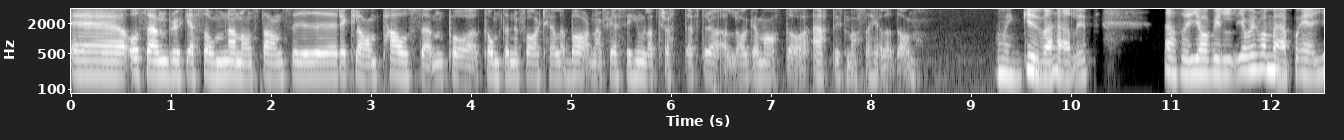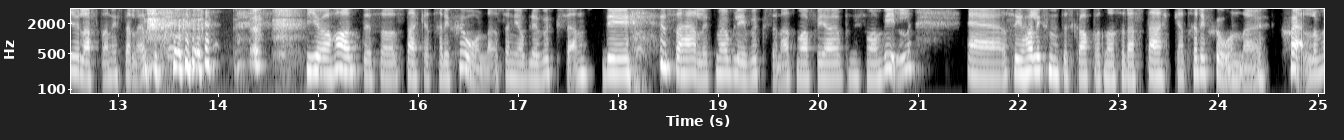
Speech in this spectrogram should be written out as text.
Eh, och sen brukar jag somna någonstans i reklampausen på Tomten är far till alla barnen för jag är så himla trött efter att ha lagat mat och ätit massa hela dagen. Men gud vad härligt. Alltså jag vill, jag vill vara med på er julafton istället. jag har inte så starka traditioner sedan jag blev vuxen. Det är så härligt med att bli vuxen att man får göra precis som man vill. Eh, så jag har liksom inte skapat några sådär starka traditioner själv.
